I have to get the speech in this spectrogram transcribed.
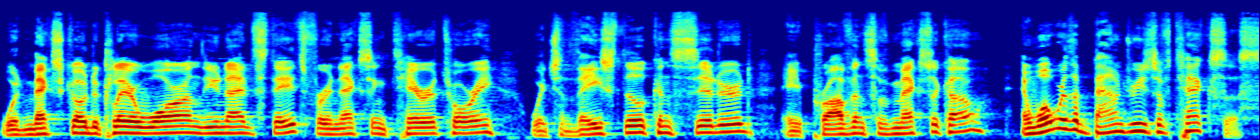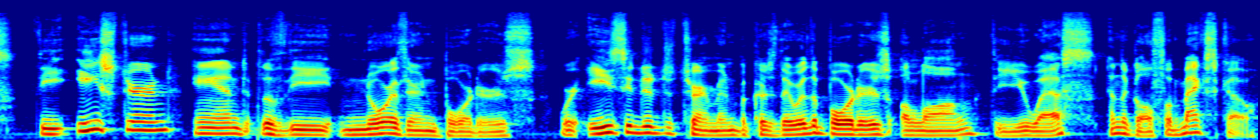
Would Mexico declare war on the United States for annexing territory which they still considered a province of Mexico? And what were the boundaries of Texas? The eastern and the northern borders were easy to determine because they were the borders along the U.S. and the Gulf of Mexico.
